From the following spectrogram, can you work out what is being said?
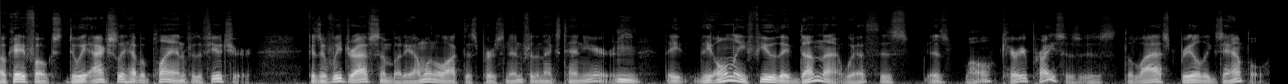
okay, folks, do we actually have a plan for the future? Because if we draft somebody, I want to lock this person in for the next ten years. Mm. They the only few they've done that with is is well, Carey Price is, is the last real example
